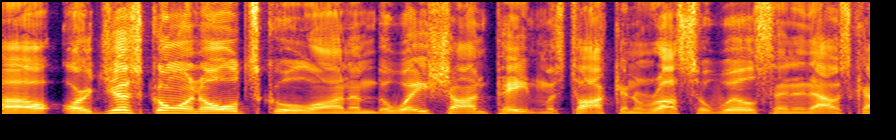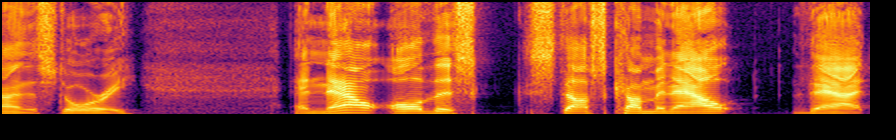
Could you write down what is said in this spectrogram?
uh, or just going old school on him. The way Sean Payton was talking to Russell Wilson, and that was kind of the story. And now all this stuff's coming out that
